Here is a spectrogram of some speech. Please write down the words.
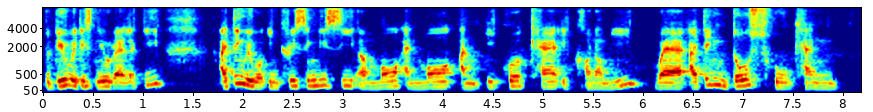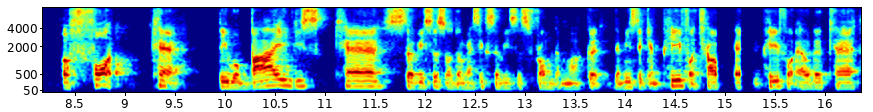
to deal with this new reality, I think we will increasingly see a more and more unequal care economy where I think those who can afford care they will buy these care services or domestic services from the market. That means they can pay for childcare, you pay for elder care,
